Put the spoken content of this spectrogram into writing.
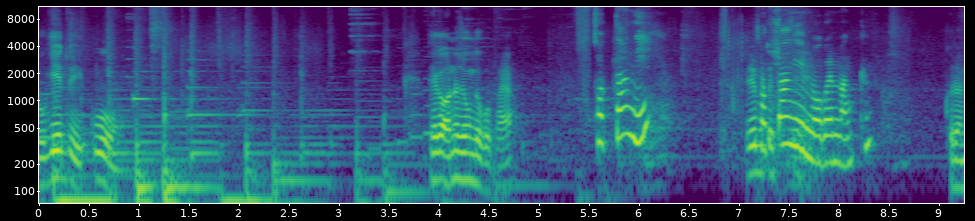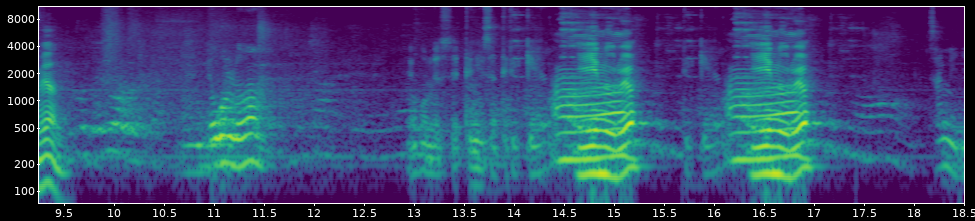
조개도 있고 배가 어느 정도 고파요? 적당히? 1부터 적당히 먹을 만큼? 그러면 요걸로 요걸로 세팅해서 드릴게요. 아. 2인으로요? 드릴게요. 2인으로요? 3인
